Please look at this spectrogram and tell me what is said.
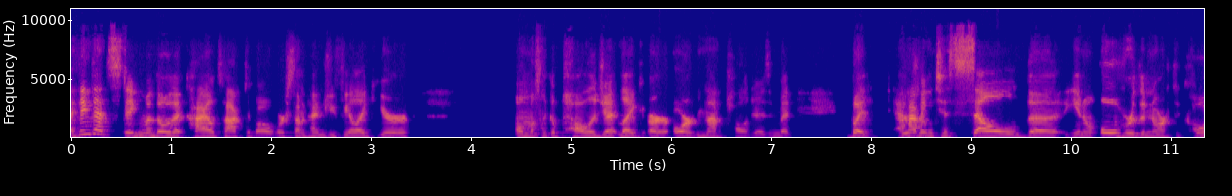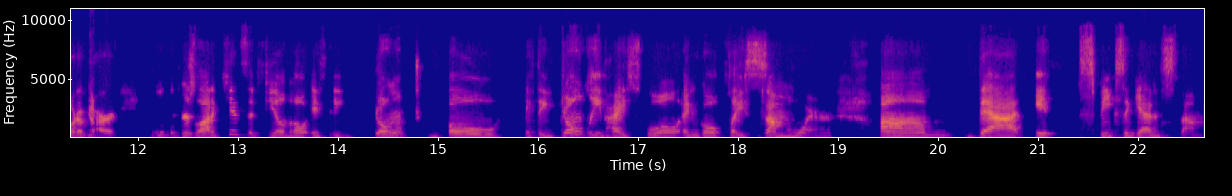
I think that stigma though that Kyle talked about, where sometimes you feel like you're almost like apologize, like or or not apologizing, but but There's having to sell the you know over the North Dakota Yeah. part. I think that there's a lot of kids that feel though if they don't go, if they don't leave high school and go play somewhere, um, that it speaks against them.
